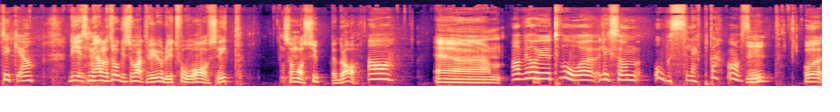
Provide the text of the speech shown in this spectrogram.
tycker jag. Det som är allra tråkigast var att vi gjorde ju två avsnitt som var superbra. Ja, Ehm, ja vi har ju två liksom osläppta avsnitt. och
